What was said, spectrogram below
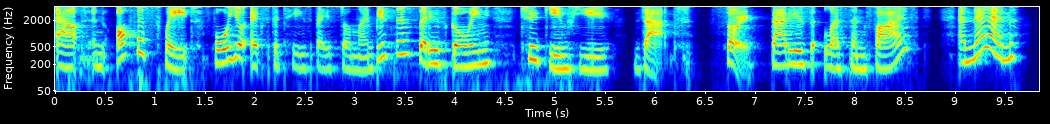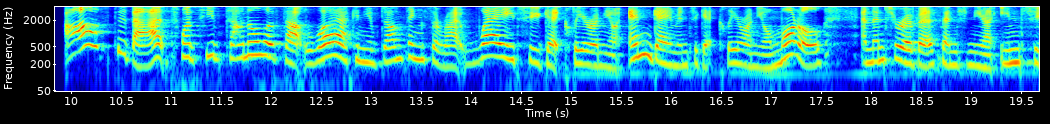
out an offer suite for your expertise based online business that is going to give you that. So that is lesson five. And then after that, once you've done all of that work and you've done things the right way to get clear on your end game and to get clear on your model, and then to reverse engineer into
